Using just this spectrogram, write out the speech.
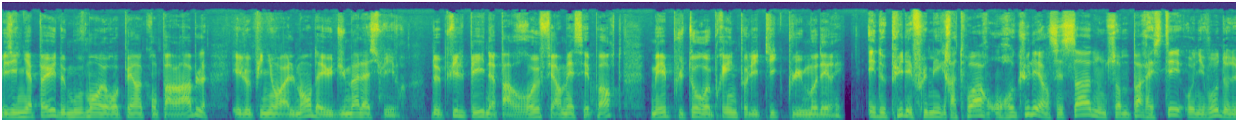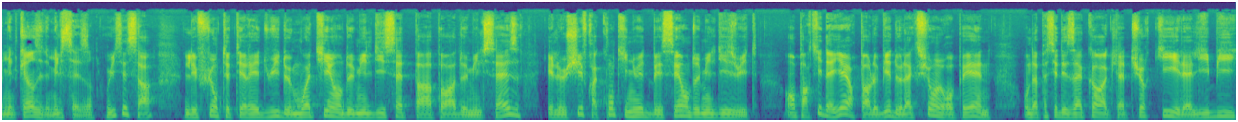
Mais il n'y a pas eu de mouvement européen comparable et l'opinion allemande a eu du mal à suivre. Depuis, le pays n'a pas refermé ses portes, mais plutôt repris une politique plus modérée. Et depuis, les flux migratoires ont reculé, hein, c'est ça Nous ne sommes pas restés au niveau de 2015 et 2016. Oui, c'est ça. Les flux ont été réduits de moitié en 2017 par rapport à 2016 et le chiffre a continué de baisser en 2018. En partie d'ailleurs par le biais de l'action européenne. On a passé des accords avec la Turquie et la Libye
